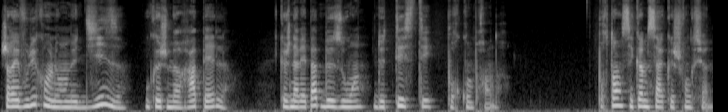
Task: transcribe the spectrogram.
J'aurais voulu qu'on me dise ou que je me rappelle que je n'avais pas besoin de tester pour comprendre. Pourtant, c'est comme ça que je fonctionne.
